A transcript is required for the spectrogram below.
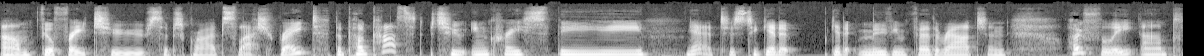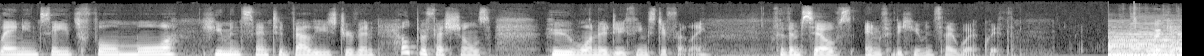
um, feel free to subscribe slash rate the podcast to increase the yeah, just to get it get it moving further out and hopefully um, planting seeds for more human centered, values driven health professionals who want to do things differently for themselves and for the humans they work with. Okay,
